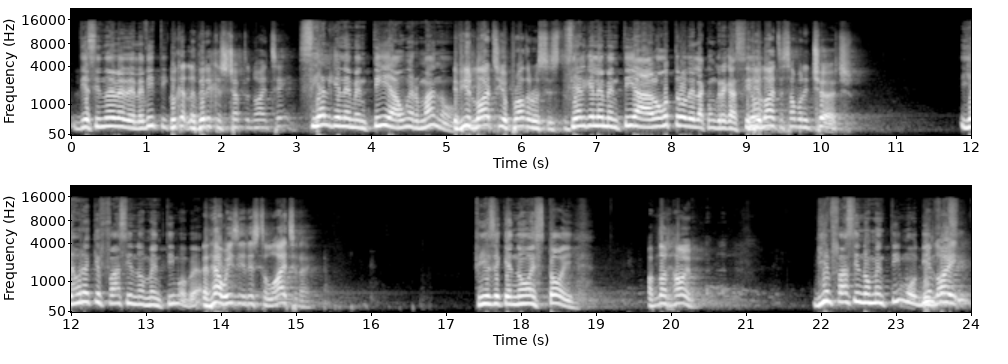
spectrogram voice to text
19 de Levítico. Look at Leviticus chapter 19. Si alguien le mentía a un hermano, If you lied to your brother or sister, si alguien le mentía al otro de la if you congregación, lied to someone in church, y ahora qué fácil nos mentimos, vea. and how easy it is to lie today. Fíjese que no estoy. I'm not home. Bien fácil nos mentimos, We bien lie fácil.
